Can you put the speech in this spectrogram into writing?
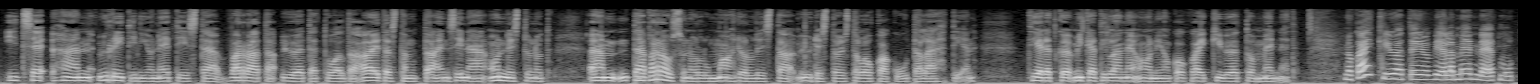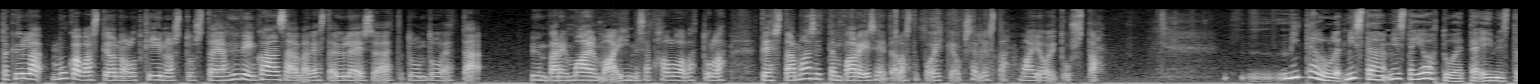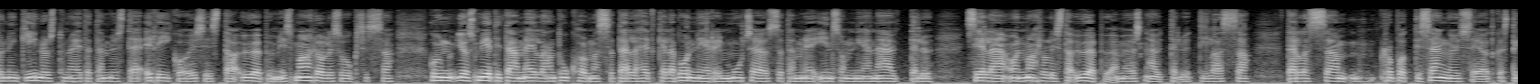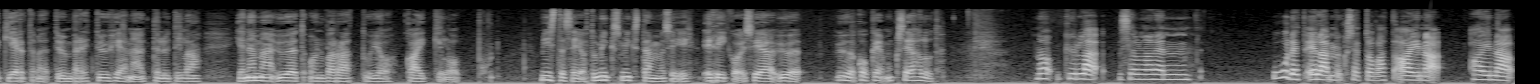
Itse hän yritin jo netistä varata yötä tuolta aitasta, mutta en sinä onnistunut. Tämä varaus on ollut mahdollista 11. lokakuuta lähtien. Tiedätkö, mikä tilanne on, jonka kaikki yöt on menneet? No kaikki yöt ei ole vielä menneet, mutta kyllä mukavasti on ollut kiinnostusta ja hyvin kansainvälistä yleisöä, että tuntuu, että ympäri maailmaa ihmiset haluavat tulla testaamaan sitten Pariisiin tällaista poikkeuksellista majoitusta. Mitä luulet, mistä, mistä johtuu, että ihmiset on niin kiinnostuneita tämmöistä erikoisista yöpymismahdollisuuksissa? Kun jos mietitään, meillä on Tukholmassa tällä hetkellä Bonnierin museossa tämmöinen insomnia-näyttely. Siellä on mahdollista yöpyä myös näyttelytilassa tällaisissa robottisängyissä, jotka sitten kiertävät ympäri tyhjää näyttelytilaa. Ja nämä yöt on varattu jo kaikki loppuun. Mistä se johtuu? Miksi, miksi tämmöisiä erikoisia yö, yökokemuksia halutaan? No kyllä sellainen uudet elämykset ovat aina, aina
